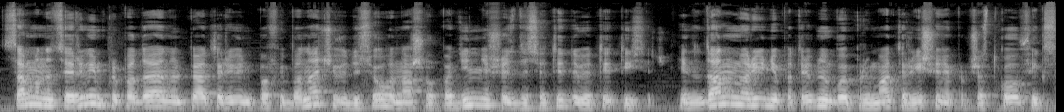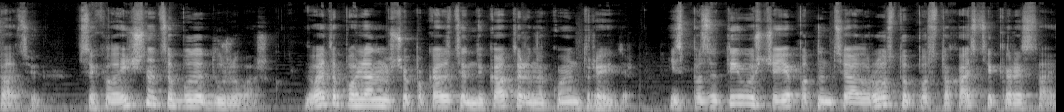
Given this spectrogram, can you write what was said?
Саме на цей рівень припадає 0,5 рівень по Fibonacci від усього нашого падіння 69 тисяч. І на даному рівні потрібно буде приймати рішення про часткову фіксацію. Психологічно це буде дуже важко. Давайте поглянемо, що показують індикатори на CoinTrader. Із позитиву ще є потенціал росту по Stochastic RSI.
